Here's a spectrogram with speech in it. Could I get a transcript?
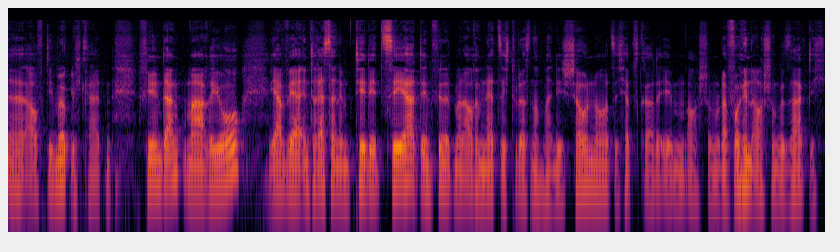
äh, auf die Möglichkeiten. Vielen Dank, Mario. Ja, wer Interesse an dem TDC hat, den findet man auch im Netz. Ich tue das nochmal in die Show Notes. Ich habe es gerade eben auch schon oder vorhin auch schon gesagt. Ich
